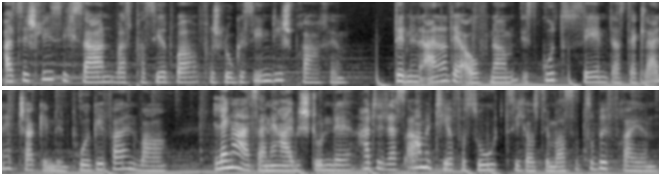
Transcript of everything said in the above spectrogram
Als sie schließlich sahen, was passiert war, verschlug es ihnen die Sprache. Denn in einer der Aufnahmen ist gut zu sehen, dass der kleine Chuck in den Pool gefallen war. Länger als eine halbe Stunde hatte das arme Tier versucht, sich aus dem Wasser zu befreien.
